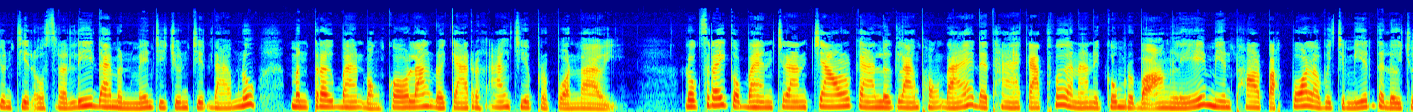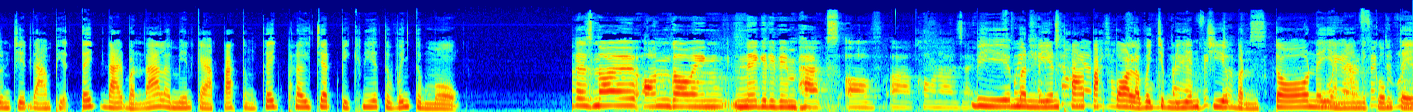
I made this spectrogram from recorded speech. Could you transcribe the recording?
ជនជាតិអូស្ត្រាលីដែលមិនមែនជាជនជាតិដើមនោះមិនត្រូវបានបង្កឡើងដោយការរើសអើងជាប្រព័ន្ធឡើយលោកស្រីក៏បានច្រានចោលការលើកឡើងផងដែរដែលថាការធ្វើអាណានិគមរបស់អង់គ្លេសមានផលប៉ះពាល់អវិជ្ជមានទៅលើជនជាតិដើមភាគតិចដែលបណ្ដាលឲ្យមានការប៉ះទង្គិចផ្លូវចិត្តពីគ្នាទៅវិញទៅមក There's no ongoing negative impacts of uh, colonization. វាមិនមានផលប៉ះពាល់អវិជ្ជមានជាបន្តនៃអាណានិគមទេ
